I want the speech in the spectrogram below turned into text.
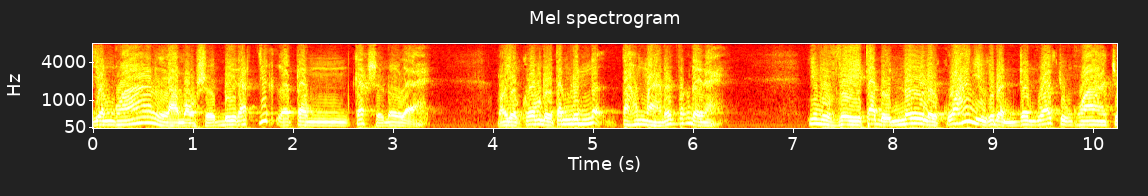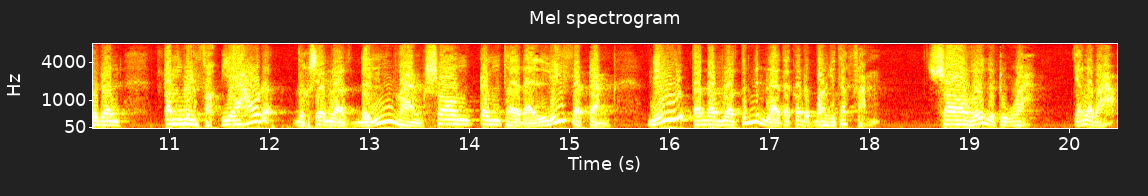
văn hóa là một sự bi đát nhất ở trong các sự nô lệ. Mặc dù con đường tâm linh đó, ta không màng đến vấn đề này nhưng mà vì ta bị nô lệ quá nhiều cái định trong quá trung hoa cho nên tâm linh phật giáo đó được xem là đỉnh vàng son trong thời đại lý và trần. Nếu ta đông ra tính lại ta có được bao nhiêu tác phẩm? So với người trung hoa, chẳng là bao.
